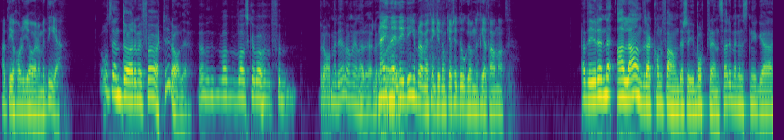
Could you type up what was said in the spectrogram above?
att det har att göra med det. Och sen dör de i förtid av det. Vad, vad ska vara för bra med det då menar du? Eller? Nej, nej, det är inget bra, men jag tänker de kanske dog av något helt annat. Ja, det är ju den, alla andra confounders är ju bortrensade med den snygga, eh,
